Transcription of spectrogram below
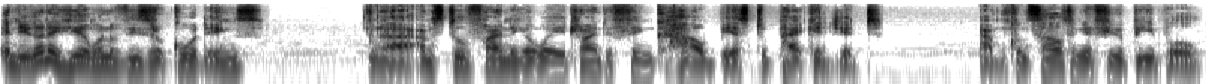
And you're going to hear one of these recordings. Uh, I'm still finding a way, trying to think how best to package it. I'm consulting a few people.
